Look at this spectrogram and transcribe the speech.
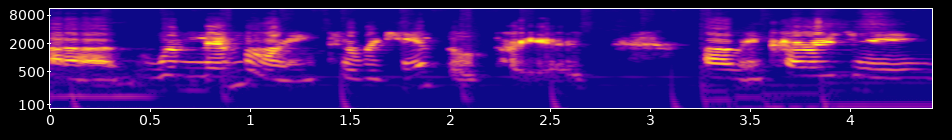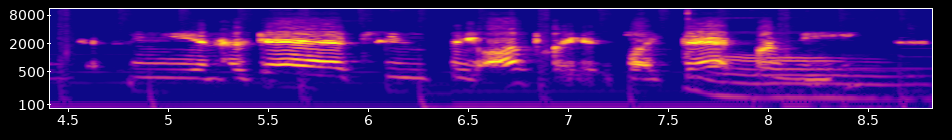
um, remembering to recant those prayers, um, encouraging me and her dad to say our prayers. Like that for me,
